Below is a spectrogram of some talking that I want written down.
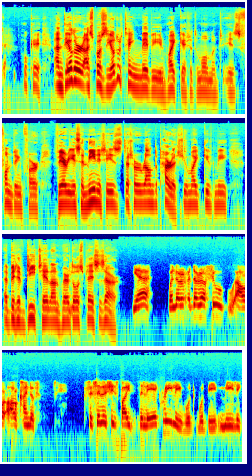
Yeah. Okay, and the other, I suppose, the other thing maybe in Whitegate at the moment is funding for various amenities that are around the parish. You might give me a bit of detail on where those places are. Yeah, well, there are, there are a few our our kind of facilities by the lake really would, would be Meelick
